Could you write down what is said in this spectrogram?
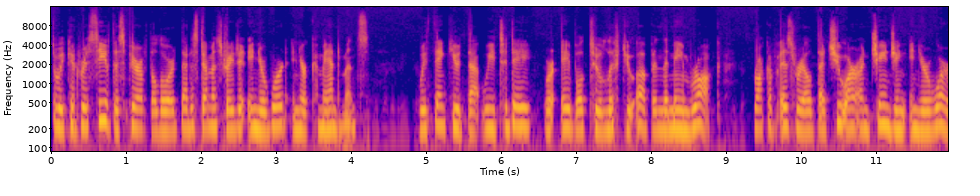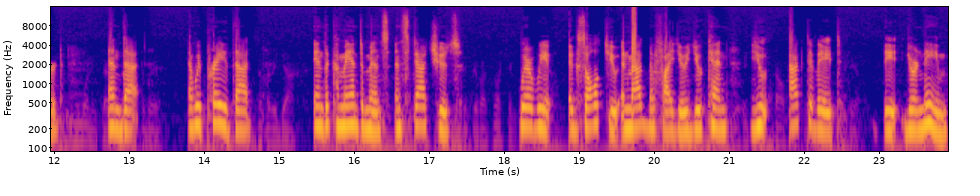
so we could receive this fear of the Lord that is demonstrated in your word and your commandments. We thank you that we today were able to lift you up in the name Rock, Rock of Israel, that you are unchanging in your word, and that, and we pray that in the commandments and statutes where we exalt you and magnify you, you can you activate the your name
